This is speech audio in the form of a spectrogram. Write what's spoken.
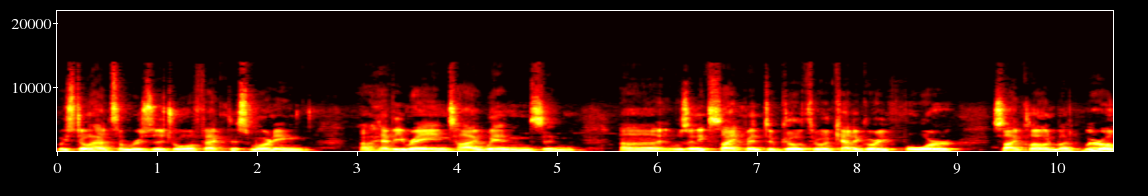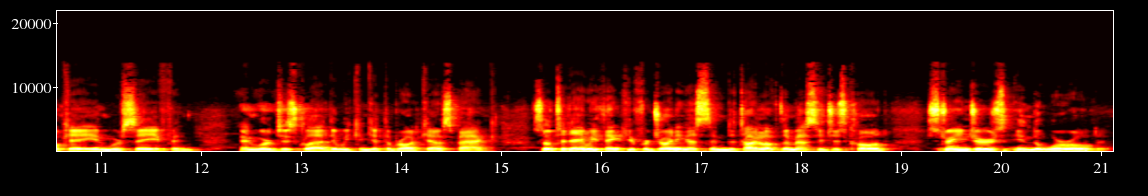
we still had some residual effect this morning. Uh, heavy rains, high winds, and uh, it was an excitement to go through a Category Four cyclone, but we're okay and we're safe, and and we're just glad that we can get the broadcast back. So today we thank you for joining us, and the title of the message is called Strangers in the World.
